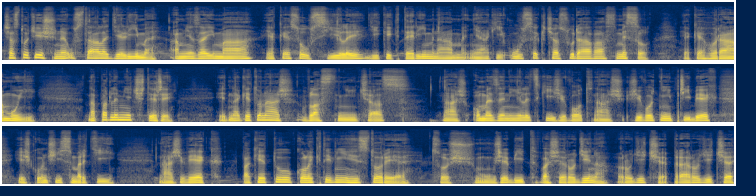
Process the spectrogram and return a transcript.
Čas totiž neustále dělíme a mě zajímá, jaké jsou síly, díky kterým nám nějaký úsek času dává smysl, jaké ho rámují. Napadly mě čtyři. Jednak je to náš vlastní čas, náš omezený lidský život, náš životní příběh, jež končí smrtí, náš věk. Pak je tu kolektivní historie, což může být vaše rodina, rodiče, prarodiče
